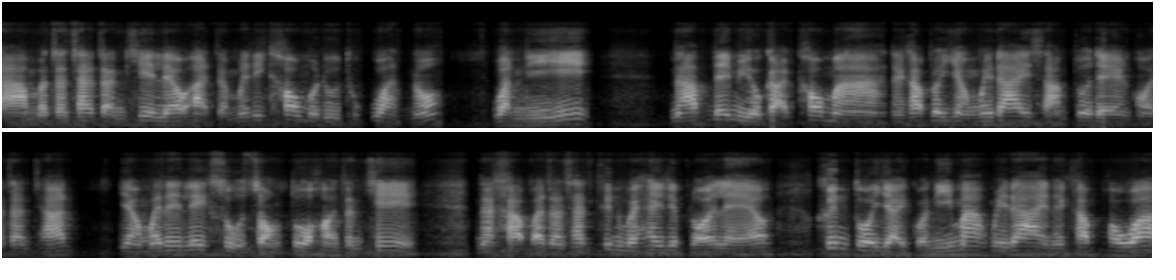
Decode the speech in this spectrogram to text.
ตามอาจารย์ชาอาจารย์เคแล้วอาจจะไม่ได้เข้ามาดูทุกวันเนาะวันนี้นับได้มีโอกาสเข้ามานะครับแล้วยังไม่ได้ 3 ตัวแดงของอาจารย์ชัด ยังไม่ได้เลขสูตร 2 ตัวของอาจารย์เคนะครับ อาจารย์ชัดขึ้นไว้ให้เรียบร้อยแล้ว ขึ้นตัวใหญ่กว่านี้มากไม่ได้นะครับ เพราะว่า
